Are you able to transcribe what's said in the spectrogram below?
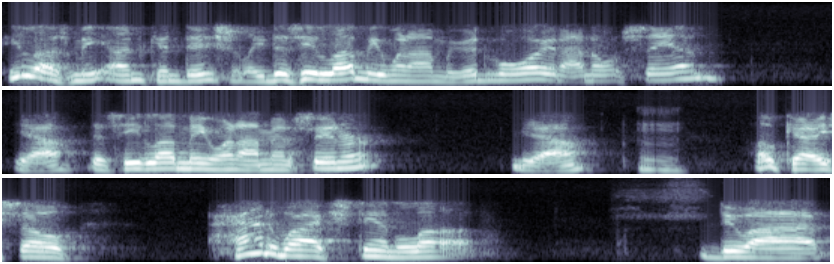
He loves me unconditionally. Does he love me when I'm a good boy and I don't sin? Yeah. Does he love me when I'm a sinner? Yeah. Mm. Okay, so how do I extend love? Do I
